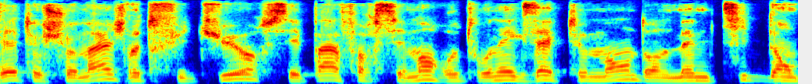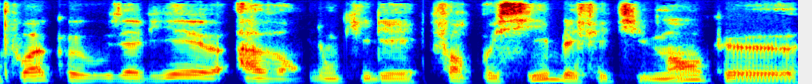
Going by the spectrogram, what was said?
êtes au chômage, votre futur, c'est pas forcément retourner exactement dans le même type d'emploi que vous aviez euh, avant. Donc, il est fort possible, effectivement, que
